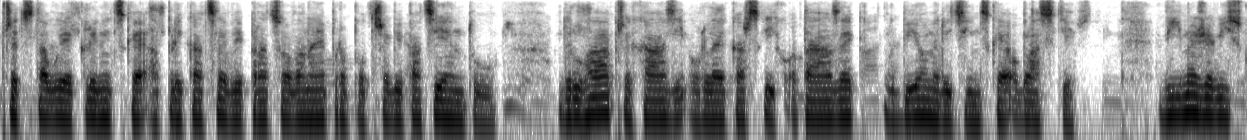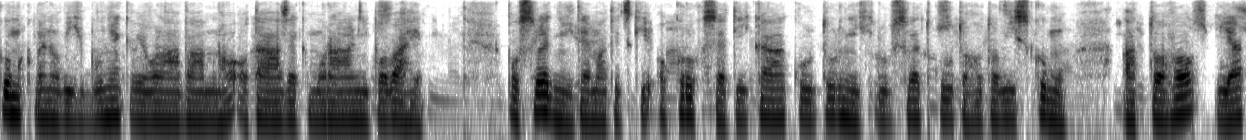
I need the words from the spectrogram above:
představuje klinické aplikace vypracované pro potřeby pacientů. Druhá přechází od lékařských otázek k biomedicínské oblasti. Víme, že výzkum kmenových buněk vyvolává mnoho otázek morální povahy. Poslední tematický okruh se týká kulturních důsledků tohoto výzkumu a toho, jak,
